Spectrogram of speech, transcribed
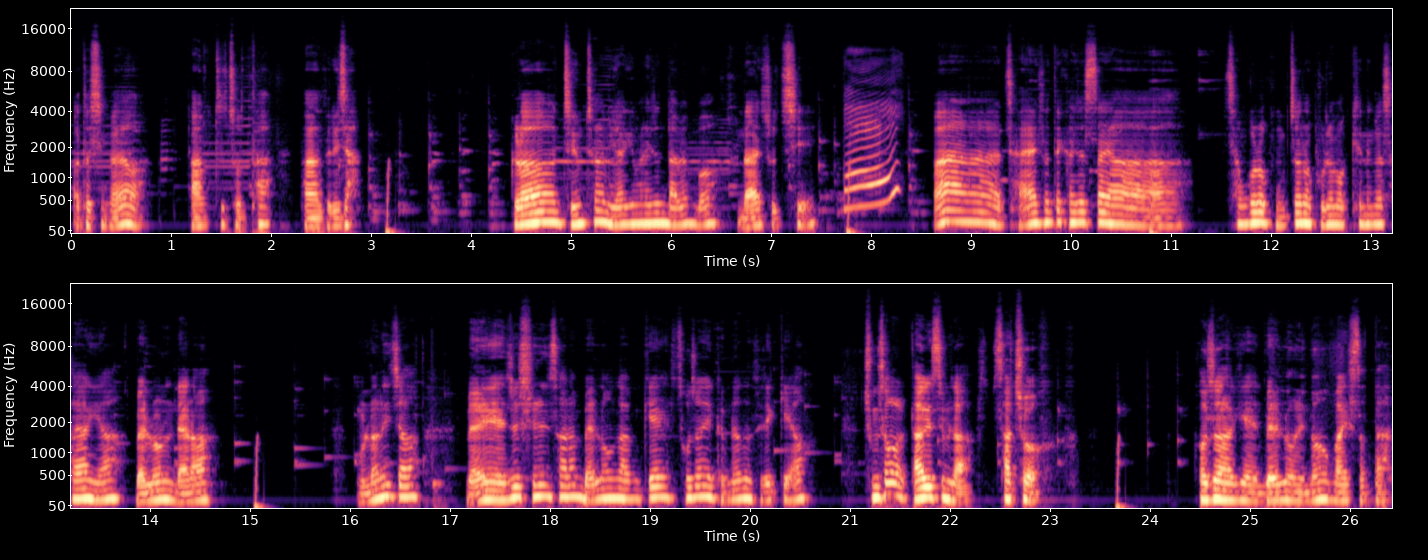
어떠신가요? 아무튼 좋다. 받아들이자. 그럼 지금처럼 이야기만 해준다면 뭐, 나 좋지. 네. 와, 잘 선택하셨어요. 참고로 공짜로 부려먹히는 건 사양이야. 멜론을 내놔. 물론이죠. 매주 쉬는 사람 멜론과 함께 소정의 급료도 드릴게요. 충성을 다하겠습니다. 4초. 거절하기엔 멜론이 너무 맛있었다.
